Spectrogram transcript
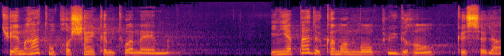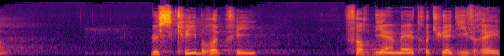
Tu aimeras ton prochain comme toi-même. Il n'y a pas de commandement plus grand que cela. Le scribe reprit. Fort bien, maître, tu as dit vrai.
